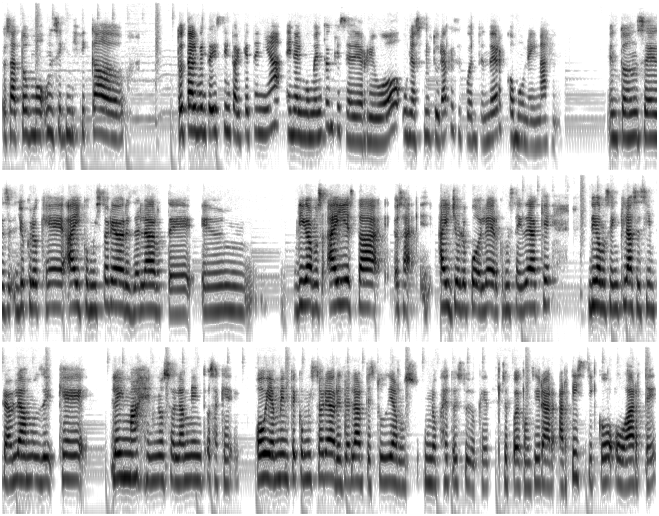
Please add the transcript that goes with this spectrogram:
o sea, tomó un significado totalmente distinto al que tenía en el momento en que se derribó una escultura que se puede entender como una imagen. Entonces, yo creo que ahí como historiadores del arte, em, digamos, ahí está, o sea, ahí yo lo puedo leer, como esta idea que, digamos, en clase siempre hablamos de que la imagen no solamente, o sea, que obviamente como historiadores del arte estudiamos un objeto de estudio que se puede considerar artístico o arte,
